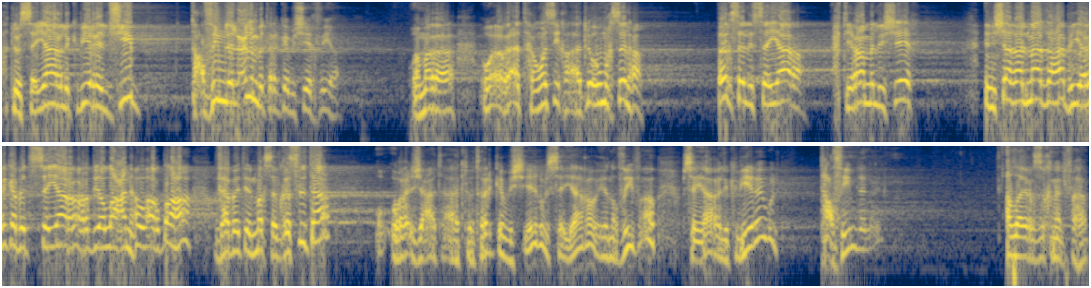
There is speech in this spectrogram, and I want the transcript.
قالت له السيارة الكبيرة الجيب تعظيم للعلم بتركب الشيخ فيها. ومرة رأتها وسخة قالت له قوم اغسلها. اغسل السيارة. احتراما للشيخ. انشغل ما ذهب هي ركبت السيارة رضي الله عنها وأرضاها ذهبت المغسل غسلتها ورجعت قالت له تركب الشيخ بالسيارة وهي نظيفة والسيارة الكبيرة تعظيم للعلم الله يرزقنا الفهم.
